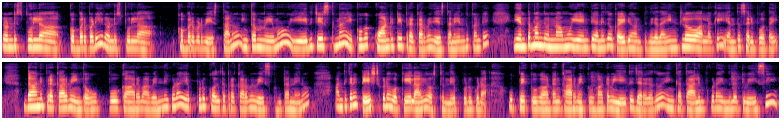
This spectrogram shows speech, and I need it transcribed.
రెండు స్పూన్ల కొబ్బరి పొడి రెండు స్పూన్ల కొబ్బరి పొడి వేస్తాను. ఇంకా మేము ఏది చేసుకున్నా ఎక్కువగా క్వాంటిటీ ప్రకారమే చేస్తాను. ఎందుకంటే ఎంతమంది ఉన్నాము ఏంటి అనేది ఒక ఐడియా ఉంటుంది కదా. ఇంట్లో వాళ్ళకి ఎంత సరిపోతాయి? దాని ప్రకారమే ఇంకా ఉప్పు కారం అవన్నీ కూడా ఎప్పుడు కొలత ప్రకారమే వేసుకుంటాను నేను. అందుకని టేస్ట్ కూడా ఒకేలాగే వస్తుంది ఎప్పుడు కూడా. ఉప్పు ఎక్కువ కావటం కారం ఎక్కువ కావటం ఇవి అయితే జరగదు ఇంకా తాలింపు కూడా ఇందులోకి వేసి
